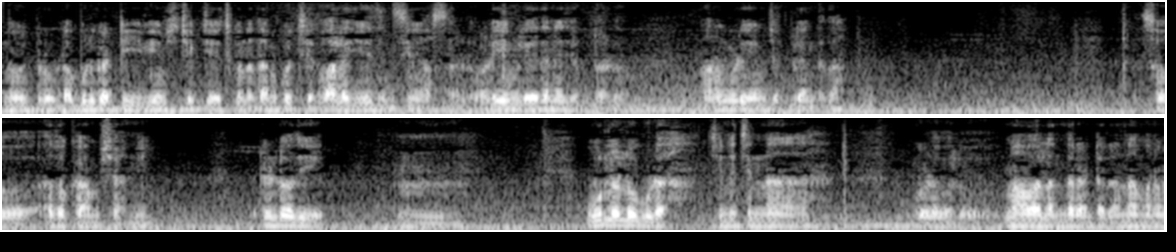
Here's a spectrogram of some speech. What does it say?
నువ్వు ఇప్పుడు డబ్బులు కట్టి ఈవీఎంస్ చెక్ చేసుకున్న దానికి వచ్చేది వాళ్ళ ఏజెన్సీనే వస్తాడు. వాడు ఏం లేదనే చెప్తాడు. మనం కూడా ఏం చెప్పలేం కదా. సో అదొక అంశాన్ని. రెండోది ఊర్లలో కూడా చిన్న చిన్న గొడవలు మా వాళ్ళందరూ అంటారు అన్న మనం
